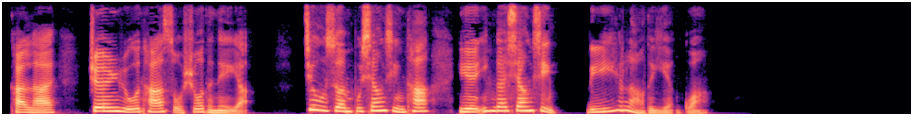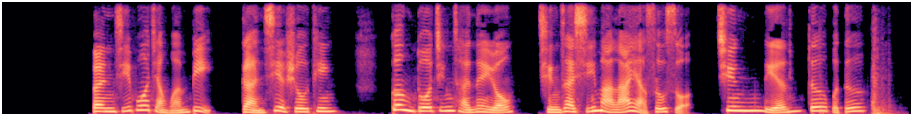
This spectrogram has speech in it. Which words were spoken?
看来真如他所说的那样，就算不相信他，也应该相信李老的眼光。本集播讲完毕，感谢收听，更多精彩内容请在喜马拉雅搜索。青莲嘚不嘚。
